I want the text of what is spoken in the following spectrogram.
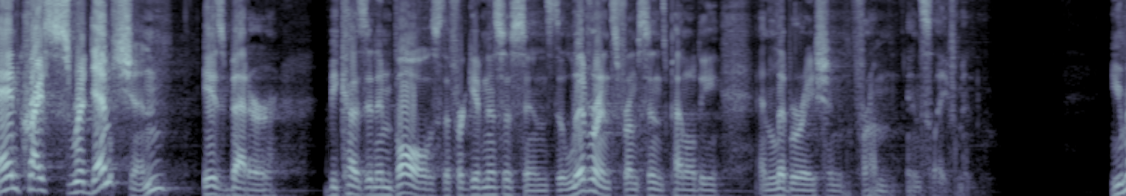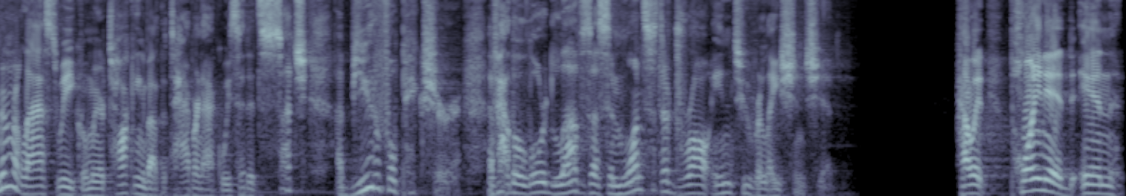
And Christ's redemption is better because it involves the forgiveness of sins, deliverance from sin's penalty, and liberation from enslavement. You remember last week when we were talking about the tabernacle, we said it's such a beautiful picture of how the Lord loves us and wants us to draw into relationship how it pointed in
